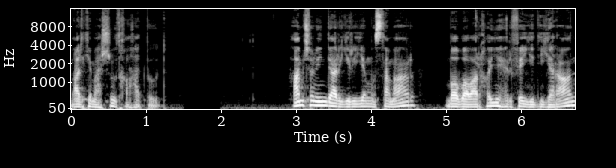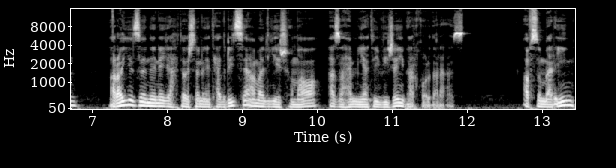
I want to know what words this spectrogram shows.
بلکه مشروط خواهد بود همچنین درگیری مستمر با باورهای حرفه‌ای دیگران برای زنده نگه داشتن تدریس عملی شما از اهمیت ویژه‌ای برخوردار است. افزون بر این،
